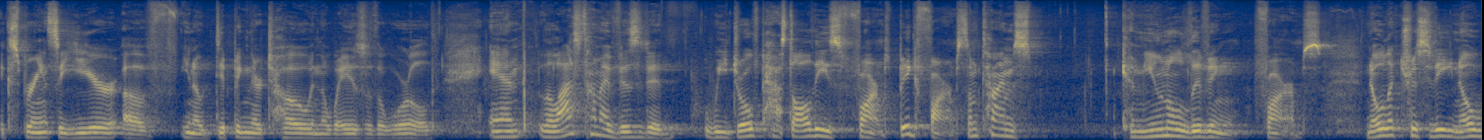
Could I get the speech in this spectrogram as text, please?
experience a year of you know dipping their toe in the ways of the world. And the last time I visited, we drove past all these farms, big farms, sometimes communal living farms. No electricity, no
